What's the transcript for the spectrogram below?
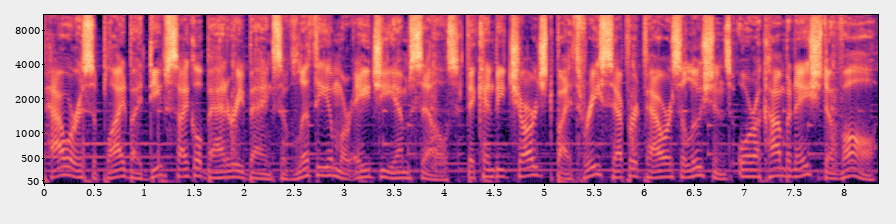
Power is supplied by deep cycle battery banks of lithium or AGM cells that can be charged by three separate power solutions or a combination of all,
